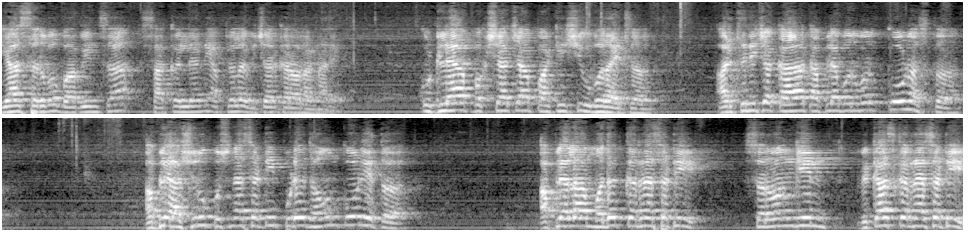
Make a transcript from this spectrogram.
या सर्व बाबींचा साकल्याने आपल्याला विचार करावा लागणार आहे. कुठल्या पक्षाच्या पाठीशी उभं राहायचं? अडचणीच्या काळात आपल्या बरोबर कोण असतं? आपले अश्रू पुसण्यासाठी पुढे धावून कोण येतं? आपल्याला मदत करण्यासाठी सर्वांगीण विकास करण्यासाठी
